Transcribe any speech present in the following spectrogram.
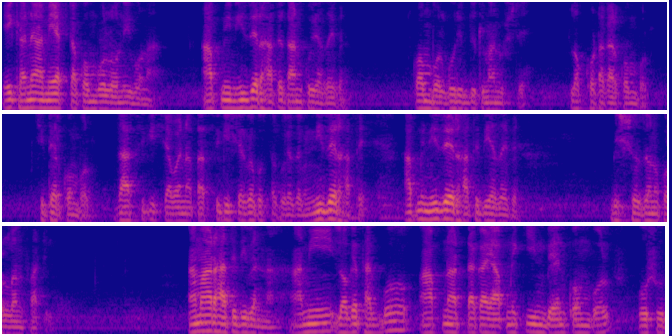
এইখানে আমি একটা কম্বলও নিব না। আপনি নিজের হাতে দান কইরা যাবেন কম্বল, গরিব দুঃখী মানুষকে লক্ষ টাকার কম্বল, শীতের কম্বল। যার চিকিৎসা হয় না, তার চিকিৎসার ব্যবস্থা করে যাবেন নিজের হাতে। আপনি নিজের হাতে দিয়ে যাবেন বিশ্ব জনকল্যাণ পার্টি। আমার হাতে দিবেন না। আমি লগে থাকব। আপনার টাকায় আপনি কিনবেন কম্বল। ওষুধ,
